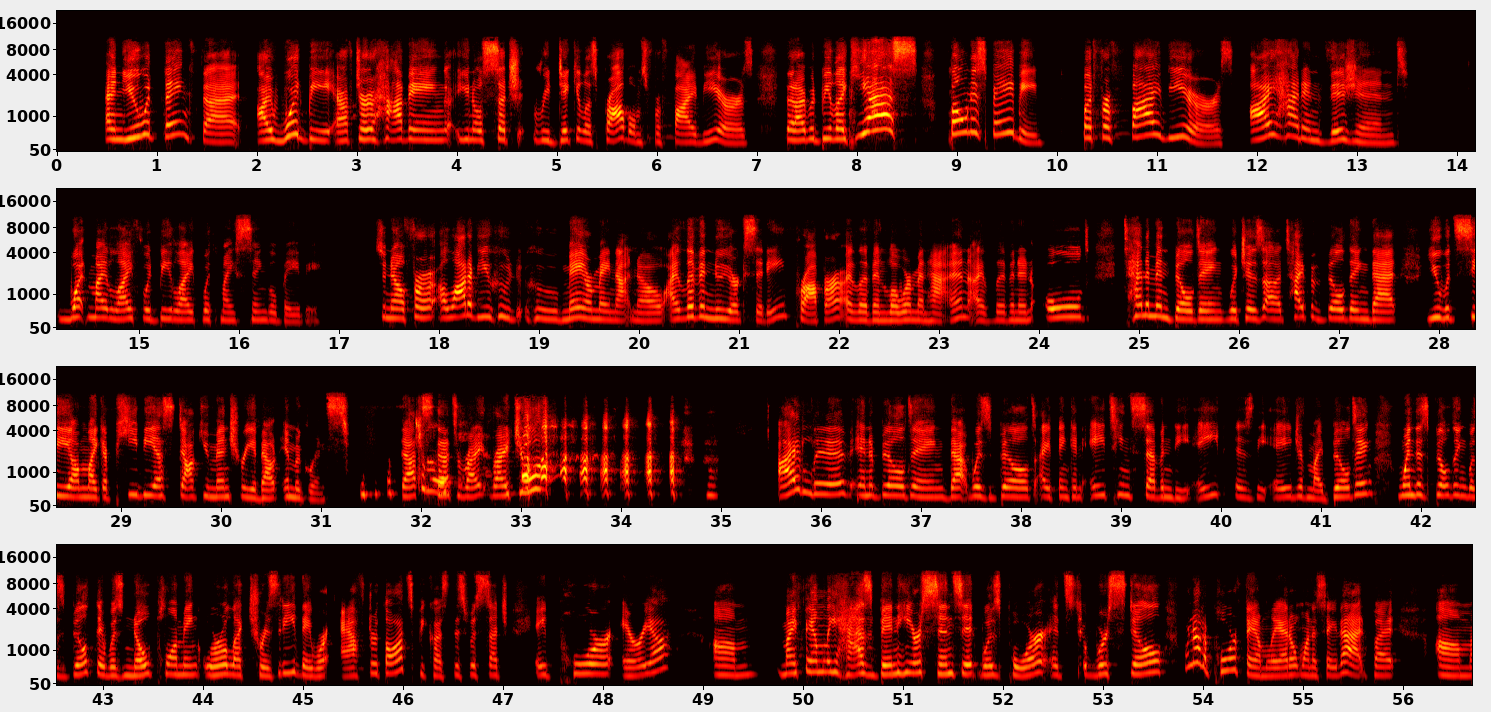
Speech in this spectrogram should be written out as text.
And you would think that I would be after having, you know, such ridiculous problems for five years, that I would be like, yes, bonus baby. But for five years, I had envisioned what my life would be like with my single baby. So now for a lot of you who who may or may not know, I live in New York City proper. I live in lower Manhattan. I live in an old tenement building, which is a type of building that you would see on like a PBS documentary about immigrants. That's that's right, right, Jewel? I live in a building that was built, I think, in 1878 is the age of my building. When this building was built, there was no plumbing or electricity. They were afterthoughts because this was such a poor area. Um, my family has been here since it was poor. It's we're still we're not a poor family. I don't want to say that, but um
